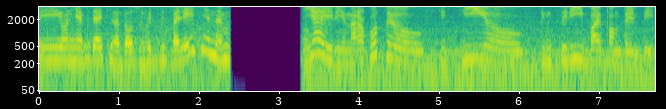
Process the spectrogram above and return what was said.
и он не обязательно должен быть безболезненным. Я Ирина, работаю в сети э, пиццерии Бай Пантемпи.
